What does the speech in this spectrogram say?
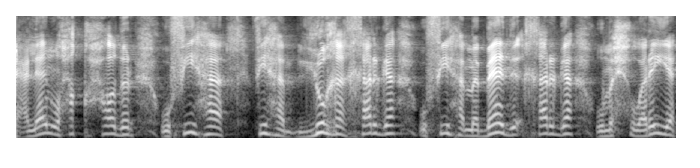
إعلان وحق حاضر وفيها فيها لغة خارجة وفيها مبادئ خارجة ومحورية.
